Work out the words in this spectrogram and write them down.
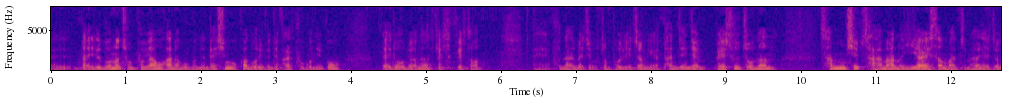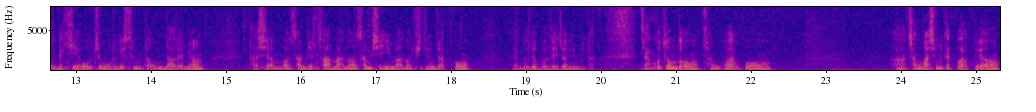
예, 일단 일부는 좀 보유하고 가는 부분인데 신고가 노리고 이제 갈 부분이고 내려오면은 계속해서 예, 분할 매집을 좀 볼 예정이에요. 단지 이제 매수조는 34만원 이하에서만 좀 할 예정인데 기회가 올지 모르겠습니다. 온다 그러면 다시 한번 34만원, 32만원 기준 잡고 네, 노려볼 예정입니다. 자, 그 정도 참고하고, 아, 참고하시면 될 것 같고요.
